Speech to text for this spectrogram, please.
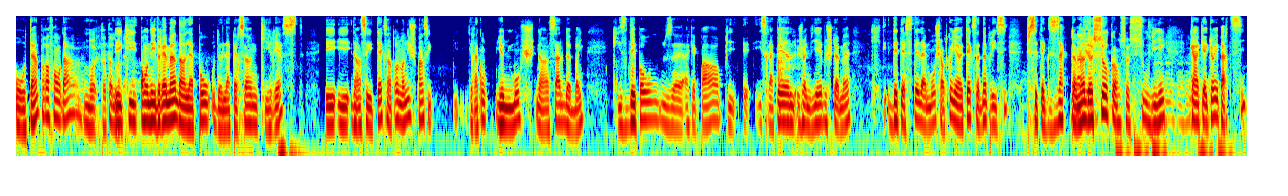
autant de profondeur Ouais, totalement. et qui on est vraiment dans la peau de la personne qui reste. Et, et dans ses textes un moment donné, je pense qu'il il raconte il y a une mouche dans la salle de bain qui se dépose euh, à quelque part puis euh, il se rappelle Geneviève justement qui détestait la mouche. En tout cas il y a un texte là-dedans précis puis c'est exactement Non, non, il y a- de ça qu'on se souvient quand quelqu'un est parti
